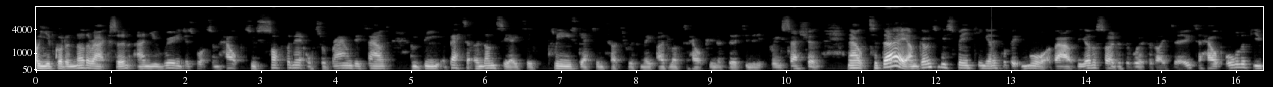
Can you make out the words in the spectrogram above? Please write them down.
or you've got another accent and you really just want some help to soften it or to round it out, and be better enunciated, please get in touch with me. I'd love to help you in a 30 minute free session. Now, today I'm going to be speaking a little bit more about the other side of the work that I do to help all of you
